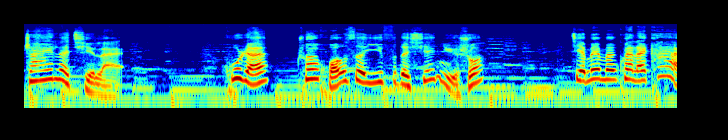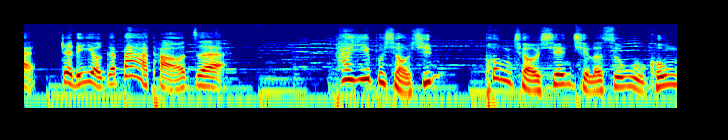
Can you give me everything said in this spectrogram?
摘了起来。忽然，穿黄色衣服的仙女说：“姐妹们，快来看，这里有个大桃子。”她一不小心，碰巧掀起了孙悟空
